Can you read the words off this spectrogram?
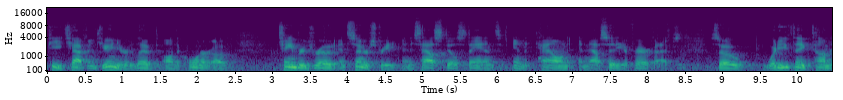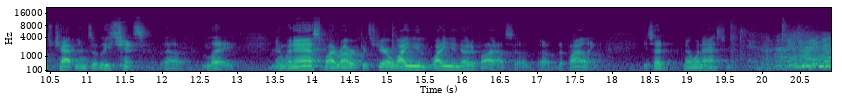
P. Chapman Jr. lived on the corner of Chambers Road and Center Street, and his house still stands in the town and now city of Fairfax. So where do you think Thomas Chapman's allegiance uh, lay? And when asked by Robert Fitzgerald, why do you, why do you notify us of, of the filing? He said, no one asked me.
